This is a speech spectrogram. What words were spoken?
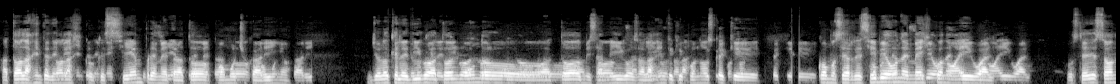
a toda la gente de México que siempre me trató con mucho cariño. Yo lo que le digo a todo el mundo, a todos mis amigos, a la gente que conozca, que como se recibe uno en México no hay igual. Ustedes son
